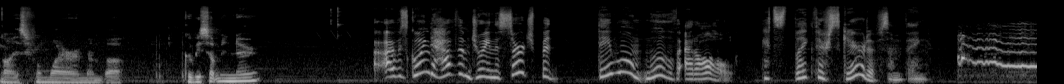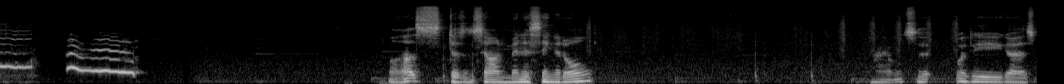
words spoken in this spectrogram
At least from what I remember. Could be something new? I was going to have them join the search, but they won't move at all. It's like they're scared of something. Well, that doesn't sound menacing at all. Alright, what's it? What are you guys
